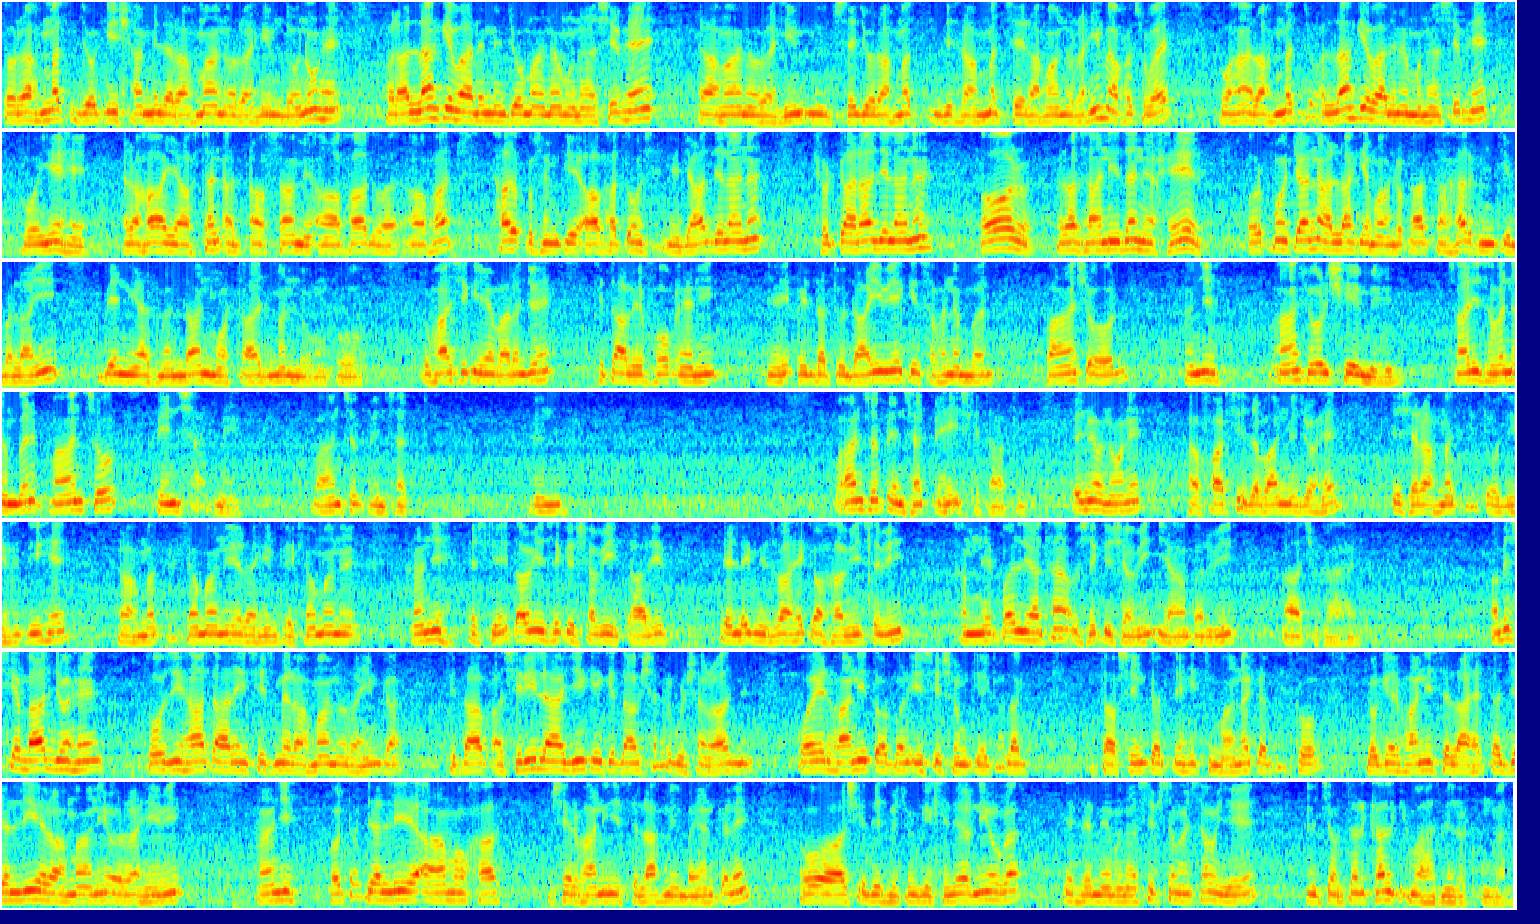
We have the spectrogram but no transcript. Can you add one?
تو رحمت جو کہ شامل رحمان اور رحیم دونوں ہیں اور اللہ کے بارے میں جو معنی مناسب ہے، رحمان و رحیم سے جو رحمت، جس رحمت سے رحمان و رحیم آخذ ہوا ہے، وہاں رحمت جو اللہ کے بارے میں مناسب ہے، وہ یہ ہے، رہا یافتن اقسام آفات و آفات، ہر قسم کے آفاتوں سے نجات دلانا، چھٹکارا دلانا اور رساندن خیر اور پہنچانا اللہ کے معلومات تا ہر قسم کی بلائی بے نیاز مندان، محتاج مند لوگوں کو۔ تو بھاشی کی عبارت جو ہے کتاب فوق یعنی عدت الدائی ہوئے کہ صفحہ نمبر پانچ اور ہاں جی پانچ اور چھ میں ہے۔ ساری صفحہ نمبر پانچ سو پینسٹھ میں ہے۔ پانچ سو پینسٹھ ہاں جی۔ پانچ سو پینسٹھ پہ ہے اس کتاب کی۔ اس میں انہوں نے فارسی زبان میں جو ہے، اس رحمت کی توضیح دی ہے۔ رحمت کا کیا معنی ہے؟ رحیم کا کیا معنی ہاں جی اس کے سے کہ شبی تعریف پہلے مصباح کا حوی سے بھی ہم نے پڑھ لیا تھا اسے کہ شبی یہاں پر بھی آ چکا ہے۔ اب اس کے بعد جو ہے توضیحات آ رہی اس میں رحمان الرحیم کا۔ کتاب عصری لاجی کی کتاب شرک و شراز میں، وہ عرفانی طور پر اس اسم کے ایک الگ تقسیم کرتے ہیں، اس کے معنی کرتے ہیں اس کو، جو کہ عرفانی صلاح ہے، تجلی رحمانی اور رحیمی۔ ہاں جی اور تجلی عام و خاص اس عرفانی اصطلاح میں بیان کریں۔ وہ آج کے دس میں چونکہ کلیئر نہیں ہوگا، اس لیے میں مناسب سمجھتا ہوں، یہ چیپٹر کل کے بحث میں رکھوں گا۔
